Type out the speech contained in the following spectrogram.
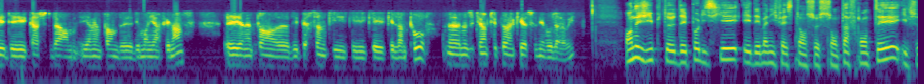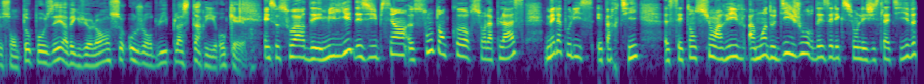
et des caches d'armes et en même temps des, des moyens finances, et en même temps euh, des personnes qui, qui, qui, qui l'entourent, euh, nous étions un petit peu inquiets à ce niveau-là, oui. En Égypte, des policiers et des manifestants se sont affrontés. Ils se sont opposés avec violence. Aujourd'hui, place Tahrir au Caire. Et ce soir, des milliers d'Égyptiens sont encore sur la place, mais la police est partie. Ces tensions arrivent à moins de dix jours des élections législatives.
